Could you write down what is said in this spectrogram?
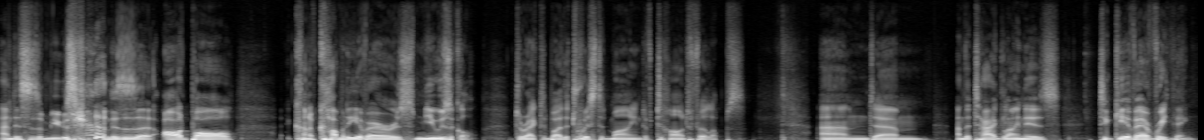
and this is a music and this is an oddball kind of comedy of errors musical directed by the twisted mind of Todd Phillips. And um, and the tagline is to give everything.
